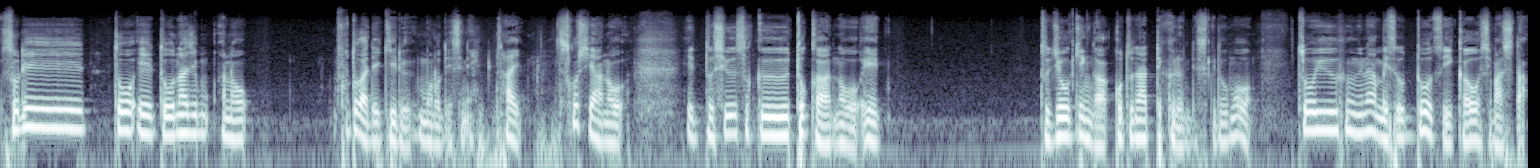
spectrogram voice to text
それと、えっと、同じ、あの、ことができるものですね。はい。少し、あの、えっと、収束とかの、えっと条件が異なってくるんですけども、そういうふうなメソッドを追加をしました。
